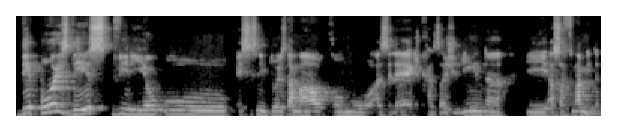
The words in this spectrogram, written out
Depois desse, viriam o, esses inibidores da MAL, como a Zilec, a Zagilina e a safenamida.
